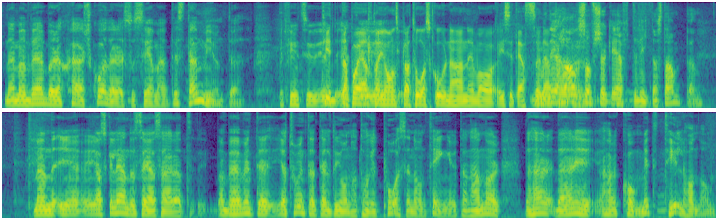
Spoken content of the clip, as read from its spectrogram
när man väl börjar skärskåda det så ser man att det stämmer ju inte. Det finns ju Titta ett- på Elton Johns platåskor när han var i sitt esse. Men det är på- han som försöker efterlikna Stampen. Men jag skulle ändå säga så här att man behöver inte, jag tror inte att Elton John har tagit på sig någonting. Utan han har, det här, det här är, har kommit till honom.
